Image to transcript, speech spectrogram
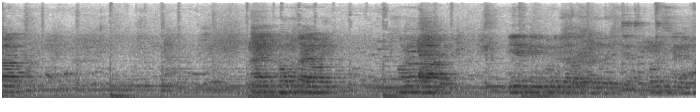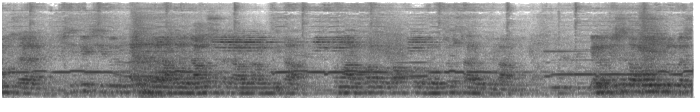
নারী অধিকার নারী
